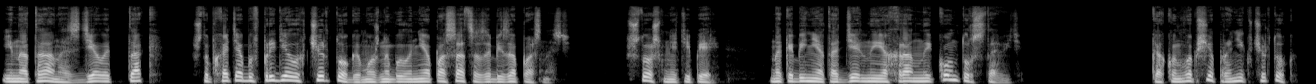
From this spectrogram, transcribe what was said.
и Натана сделать так, чтобы хотя бы в пределах чертога можно было не опасаться за безопасность. Что ж мне теперь, на кабинет отдельный охранный контур ставить? Как он вообще проник в чертог?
